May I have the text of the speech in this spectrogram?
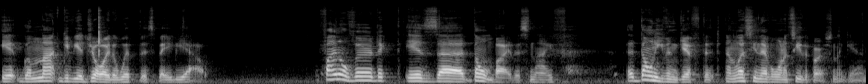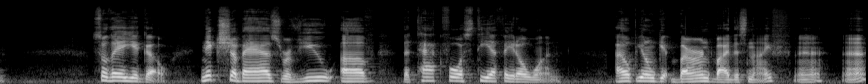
it will not give you joy to whip this baby out. Final verdict is uh, don't buy this knife. Uh, don't even gift it, unless you never want to see the person again. So there you go. Nick Shabazz review of the TAC Force TF801. I hope you don't get burned by this knife. Eh? Eh?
